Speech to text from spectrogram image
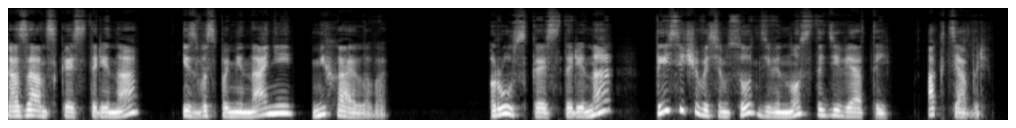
Казанская старина из воспоминаний Михайлова. Русская старина, 1899. Октябрь.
